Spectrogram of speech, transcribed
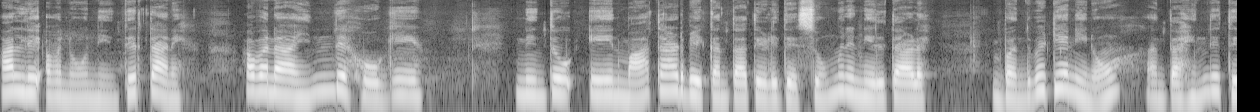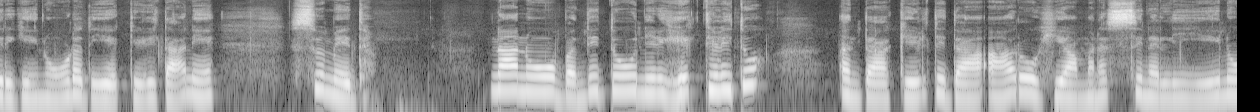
ಅಲ್ಲಿ ಅವನು ನಿಂತಿರ್ತಾನೆ. ಅವನ ಹಿಂದೆ ಹೋಗಿ ನಿಂತು ಏನು ಮಾತಾಡಬೇಕಂತ ತಿಳಿದೆ ಸುಮ್ಮನೆ ನಿಲ್ತಾಳೆ. ಬಂದ್ಬಿಟ್ಯಾ ನೀನು? ಅಂತ ಹಿಂದೆ ತಿರುಗಿ ನೋಡದೆಯೇ ಕೇಳ್ತಾನೆ ಸುಮೇಧ್. ನಾನು ಬಂದಿದ್ದು ನಿನಗೆ ಹೇಗೆ ತಿಳಿತು ಅಂತ ಕೇಳ್ತಿದ್ದ ಆರೋಹಿಯ ಮನಸ್ಸಿನಲ್ಲಿ ಏನೋ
